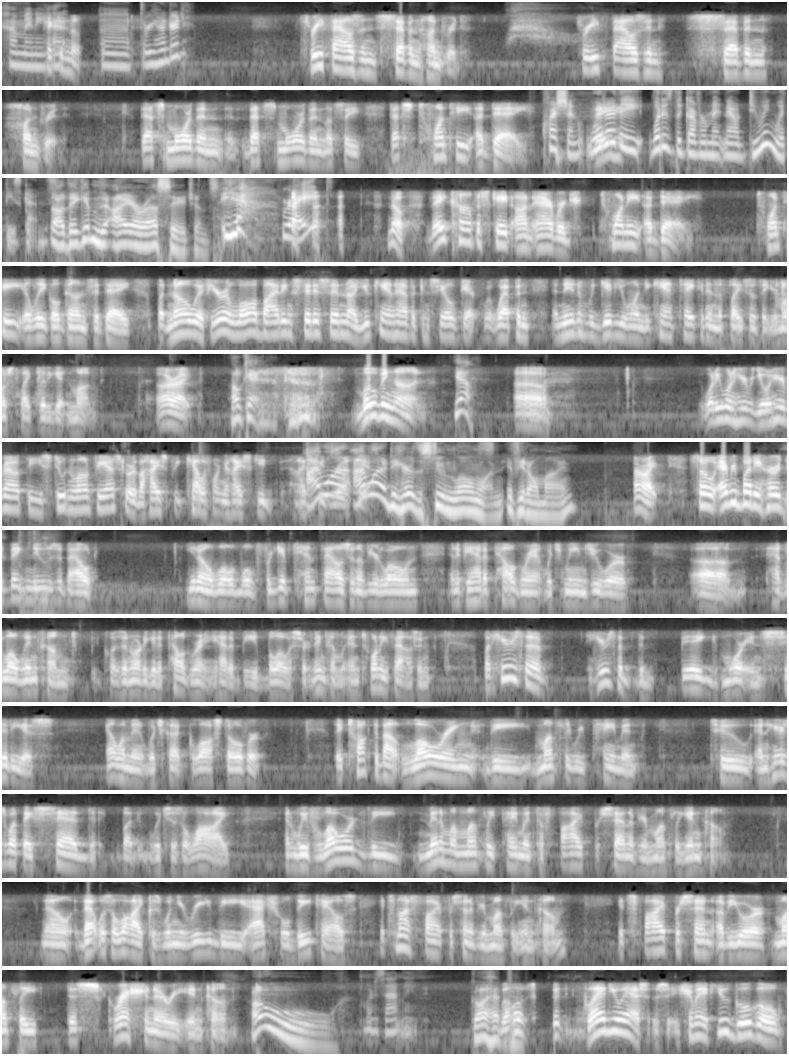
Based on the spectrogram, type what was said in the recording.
How many? Pick a num- Uh, three hundred. Three thousand seven hundred. Wow. Three thousand seven hundred. That's more than that's more than let's see. That's twenty a day. Question: What They- are they? What is the government now doing with these guns? Uh, they give them the IRS agents. Yeah. Right. No, they confiscate on average 20 a day. 20 illegal guns a day. But no, if you're a law abiding citizen, uh, you can't have a concealed get- weapon. And even if we give you one, you can't take it in the places that you're most likely to get mugged. All right. Okay. Moving on. Yeah. Uh, what do you want to hear? You want to hear about the student loan fiasco or the high speed California high speed high speed I want. I wanted to hear the student loan one, if you don't mind. All right. So everybody heard the big news about, you know, we'll we'll forgive ten thousand of your loan, and if you had a Pell Grant, which means you were um, had low income, because in order to get a Pell Grant, you had to be below a certain income, and twenty thousand. But here's the here's the, the big, more insidious element which got glossed over. They talked about lowering the monthly repayment to, and here's what they said, but which is a lie. And we've lowered the minimum monthly payment to five percent of your monthly income. Now that was a lie because when you read the actual details, it's not five percent of your monthly income. It's five percent of your monthly discretionary income. Oh. What does that mean? Go ahead. Well, Joe. it's good. Glad you asked. Shemay, if you Google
